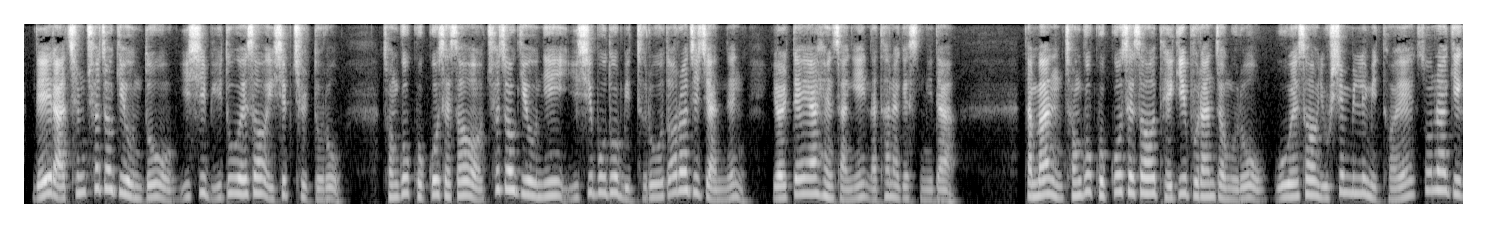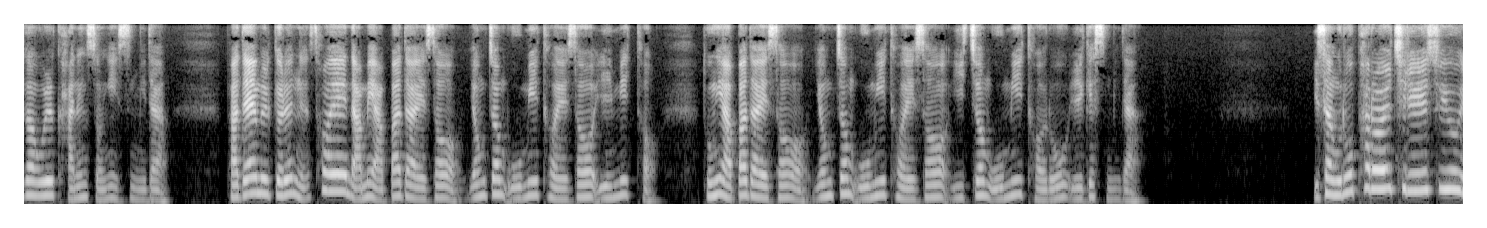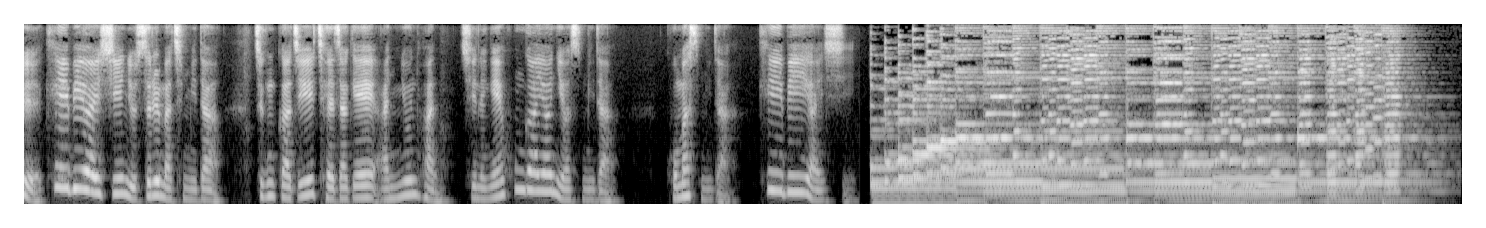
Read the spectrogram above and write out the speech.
내일 아침 최저 기온도 22도에서 27도로 전국 곳곳에서 최저 기온이 25도 밑으로 떨어지지 않는 열대야 현상이 나타나겠습니다. 다만 전국 곳곳에서 대기 불안정으로 5에서 60mm의 소나기가 올 가능성이 있습니다. 바다의 물결은 서해 남해 앞바다에서 0.5m에서 1m, 동해 앞바다에서 0.5m에서 2.5m로 일겠습니다. 이상으로 8월 7일 수요일 KBIC 뉴스를 마칩니다. 지금까지 제작의 안윤환, 진행의 홍가연이었습니다. 고맙습니다. KBIC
